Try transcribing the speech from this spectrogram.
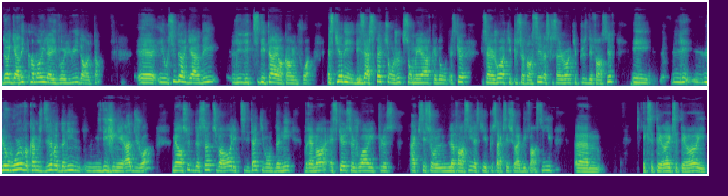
de regarder comment il a évolué dans le temps, euh, et aussi de regarder les, petits détails, encore une fois. Est-ce qu'il y a des, des, aspects de son jeu qui sont meilleurs que d'autres? Est-ce que c'est un joueur qui est plus offensif? Est-ce que c'est un joueur qui est plus défensif? Et le Word, comme je disais, va te donner une, idée générale du joueur. Mais ensuite de ça, tu vas avoir les petits détails qui vont te donner vraiment est-ce que ce joueur est plus axé sur l'offensive, est-ce qu'il est plus axé sur la défensive? Euh, etc., etc.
